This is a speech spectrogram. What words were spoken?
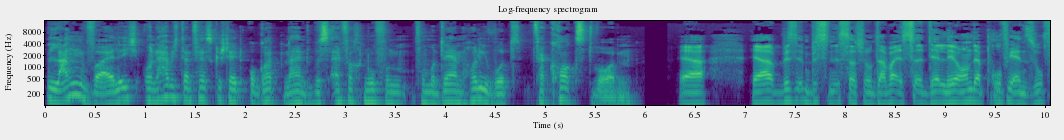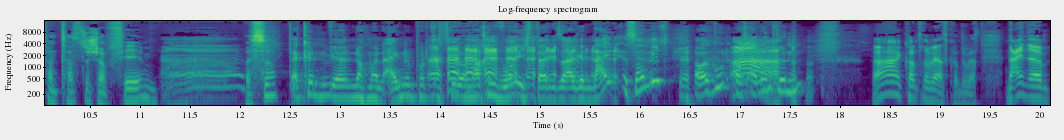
langweilig und da habe ich dann festgestellt, oh Gott, nein, du bist einfach nur vom, vom modernen Hollywood verkorkst worden. Ja, ja, ein bisschen, ist das schon. Dabei ist äh, der Leon der Profi ein so fantastischer Film. Äh, weißt du? Da könnten wir noch mal einen eigenen Podcast drüber machen, wo ich dann sage, nein, ist er nicht. Aber gut, aus ah. anderen Gründen. Ah, kontrovers, kontrovers. Nein, ähm,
